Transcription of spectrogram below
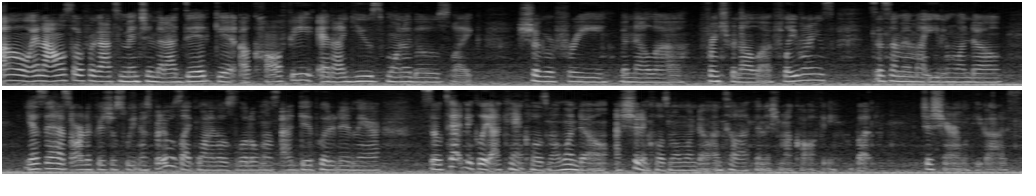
Oh, and I also forgot to mention that I did get a coffee and I used one of those like sugar-free vanilla, French vanilla flavorings since I'm in my eating window yes it has artificial sweeteners but it was like one of those little ones. I did put it in there. So technically i can't close my window. I shouldn't close my window until i finish my coffee but just sharing with you guys.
